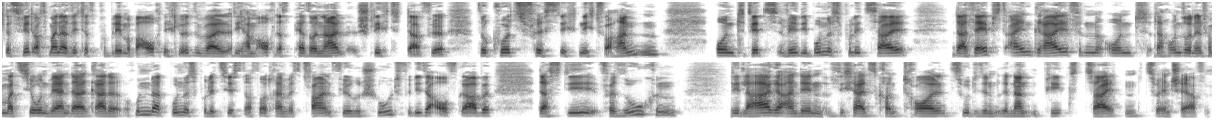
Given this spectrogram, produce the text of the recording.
Das wird aus meiner Sicht das Problem aber auch nicht lösen, weil sie haben auch das Personal schlicht dafür so kurzfristig nicht vorhanden. Und jetzt will die Bundespolizei da selbst eingreifen und nach unseren Informationen werden da gerade 100 Bundespolizisten aus Nordrhein-Westfalen für geschult für diese Aufgabe, dass die versuchen, die Lage an den Sicherheitskontrollen zu diesen genannten Peak-Zeiten zu entschärfen.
